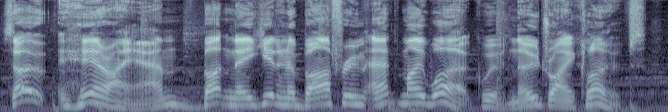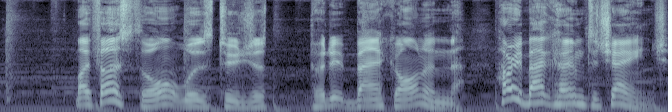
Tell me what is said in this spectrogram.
So here I am, butt naked in a bathroom at my work with no dry clothes. My first thought was to just put it back on and hurry back home to change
